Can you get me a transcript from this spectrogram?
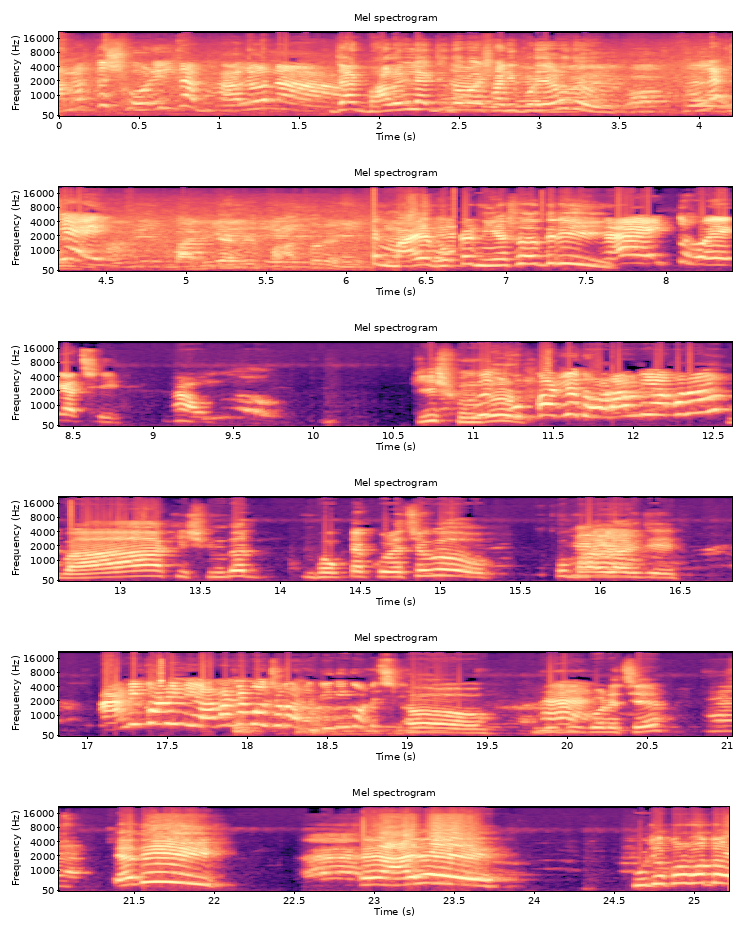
আমার তো শরীরটা ভালো না। যাক ভালোই লাগছে তোমার শাড়ি পরে জানো তো? ভালো লাগছে? বাড়িটা আমি পাথরে মায়ের ভোগটা নিয়ে আসো তাড়াতাড়ি। হ্যাঁ এই তো হয়ে গেছে। নাও। কি সুন্দর। বাহ কি সুন্দর ভোগটা করেছ গো। খুব ভালো হ্যাঁ। লাগছে। আমি করিনি আমার না বলছো কেন দিদি করেছে। ও দিদি হ্যাঁ। করেছে। হ্যাঁ। এদি এ আয় রে পুজো করব তো।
